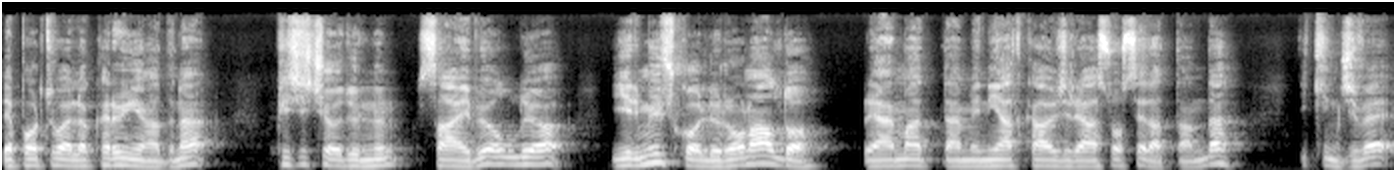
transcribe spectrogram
Deportivo La Coruña adına Pichichi ödülünün sahibi oluyor. 23 gollü Ronaldo Real Madrid'den ve Nihat Kahveci Real Sociedad'dan da ikinci ve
